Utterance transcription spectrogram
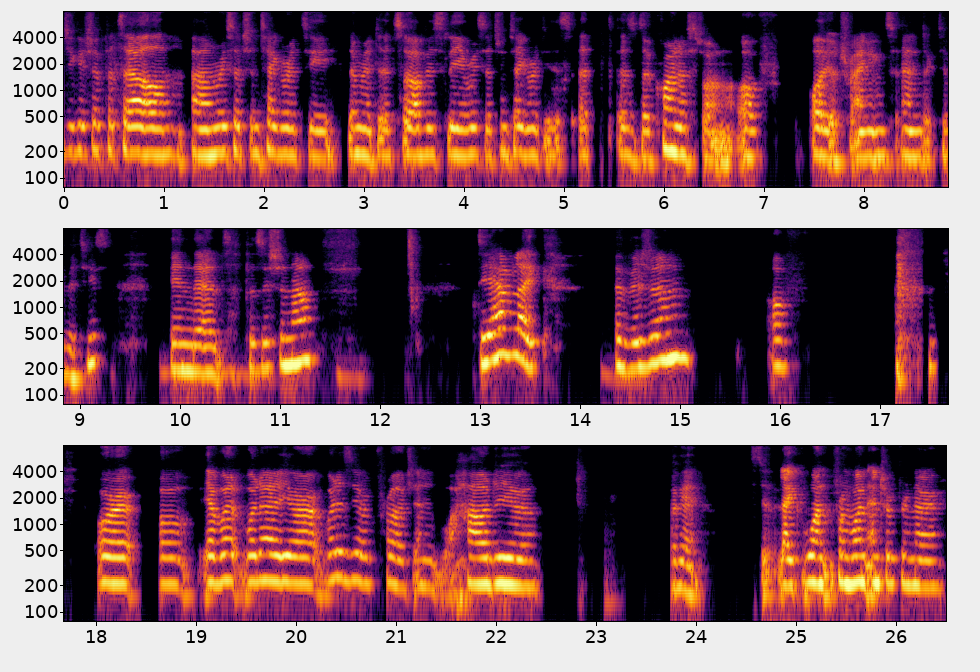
Jigisha Patel um, Research Integrity Limited. So obviously research integrity is, at, is the cornerstone of all your trainings and activities in that position now. Do you have like a vision of or or yeah what what are your what is your approach and how do you okay so like one from one entrepreneur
